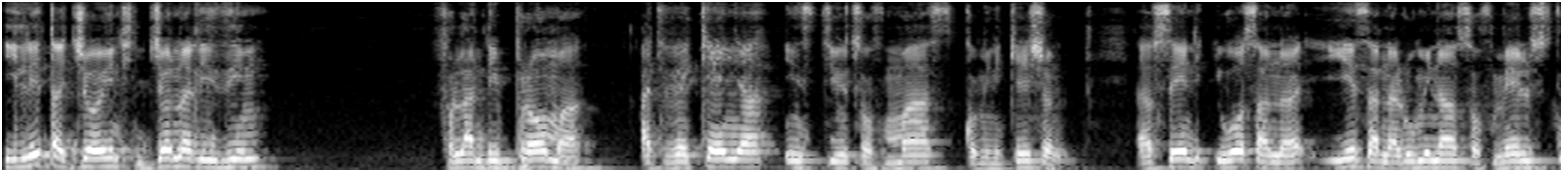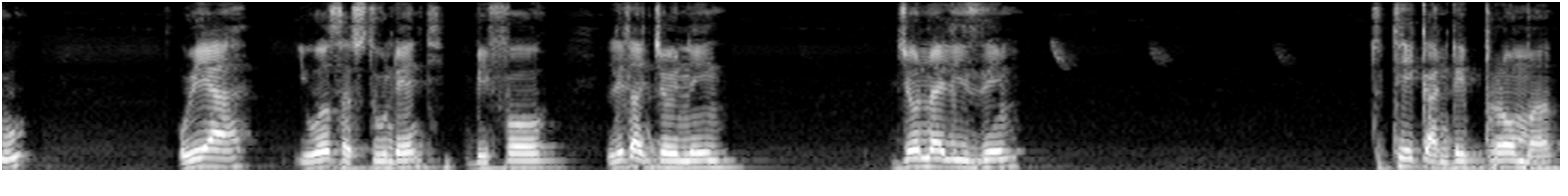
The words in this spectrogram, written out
he later joined journalism for a diploma at the Kenya Institute of Mass Communication. I've said he was an he is an alumnus of Mel School, where he was a student before later joining journalism to take a diploma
